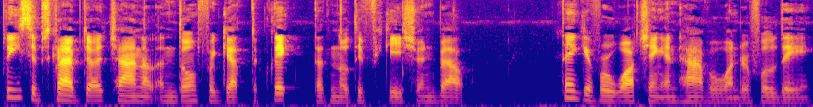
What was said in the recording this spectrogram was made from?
please subscribe to our channel and don't forget to click that notification bell. Thank you for watching and have a wonderful day.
